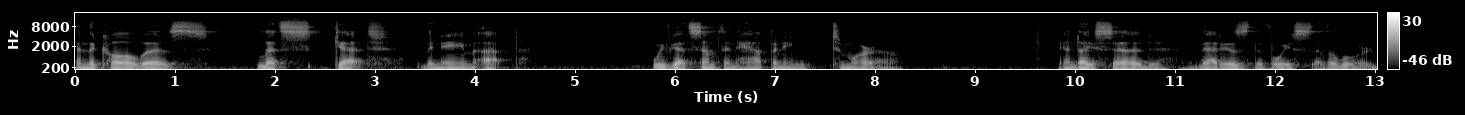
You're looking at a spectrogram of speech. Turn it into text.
and the call was let's get the name up. We've got something happening tomorrow. And I said, That is the voice of the Lord.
